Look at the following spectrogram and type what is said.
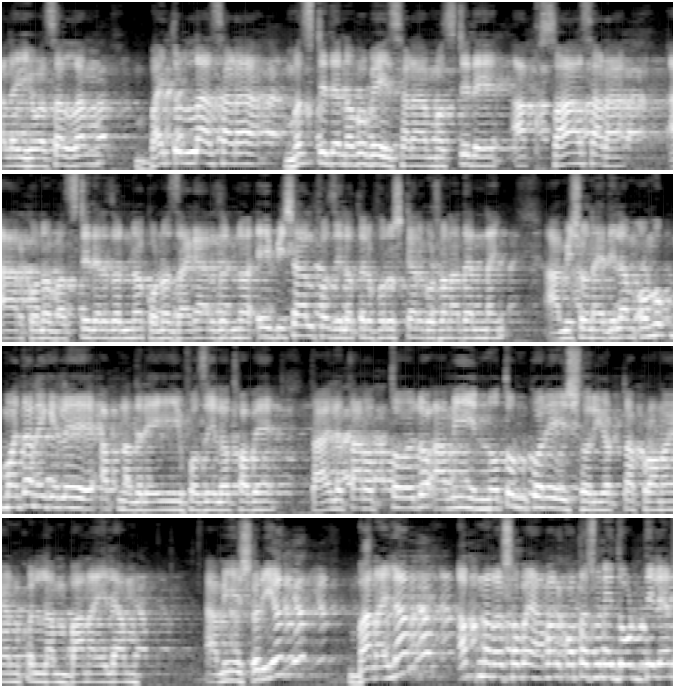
আলাইহি ওয়াসাল্লাম বাইতুল্লাহ ছাড়া, মসজিদে নবী ছাড়া, মসজিদে আকসা ছাড়া আর কোন মসজিদের জন্য, কোন জায়গার জন্য এই বিশাল ফজিলতের পুরস্কার ঘোষণা দেন নাই। আমি শোনাই দিলাম, অমুক ময়দানে গেলে আপনাদের এই ফজিলত হবে। তাহলে তার অর্থ হলো আমি নতুন করে এই শরীয়তটা প্রণয়ন করলাম, বানাইলাম। আমি এই শরীয়ত বানাইলাম। আপনারা সবাই আমার কথা শুনে দৌড় দিলেন।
